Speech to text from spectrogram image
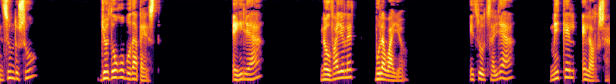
Entzun duzu? Jo dugu Budapest. Egilea? No Violet Bulawaio. Itzultzailea? Mikel Elorza.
